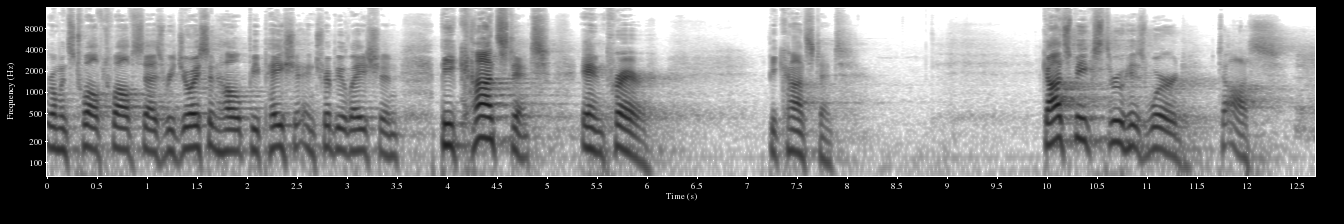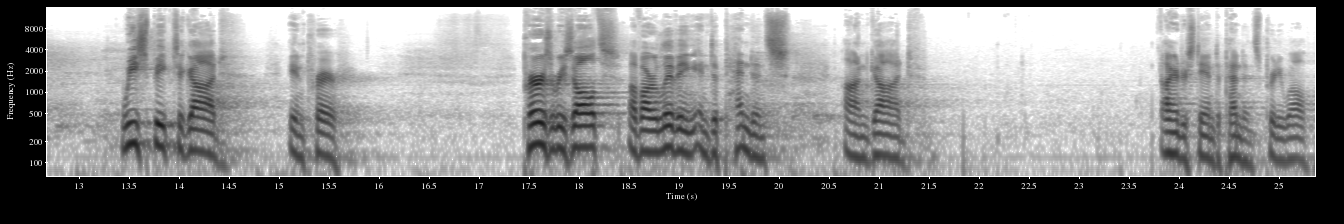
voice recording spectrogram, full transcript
Romans 12 12 says, Rejoice in hope, be patient in tribulation, be constant in prayer. Be constant. God speaks through his word to us. We speak to God in prayer. Prayer is a result of our living in dependence on God. I understand dependence pretty well.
